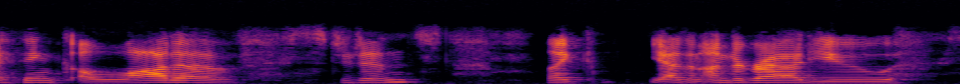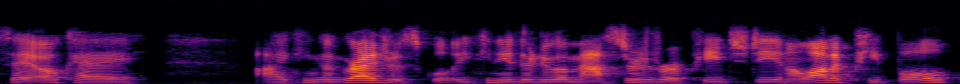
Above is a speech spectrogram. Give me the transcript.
i think a lot of students like yeah, as an undergrad you say okay i can go graduate school. You can either do a master's or a phd and a lot of people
